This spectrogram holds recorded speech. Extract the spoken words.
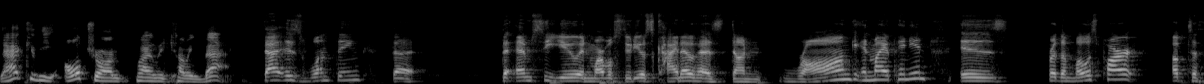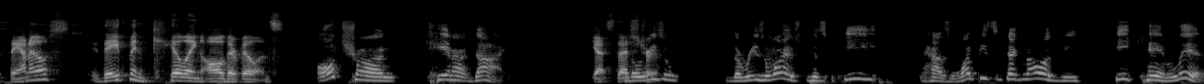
That could be Ultron finally coming back. That is one thing that the MCU and Marvel Studios kind of has done wrong, in my opinion, is for the most part, up to Thanos, they've been killing all their villains. Ultron cannot die. Yes, that's the true. Reason, the reason why is because he has one piece of technology, he can live.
